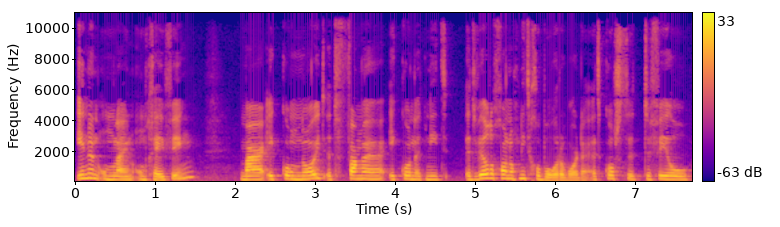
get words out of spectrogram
in een online omgeving. Maar ik kon nooit het vangen, ik kon het niet. Het wilde gewoon nog niet geboren worden. Het kostte te veel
